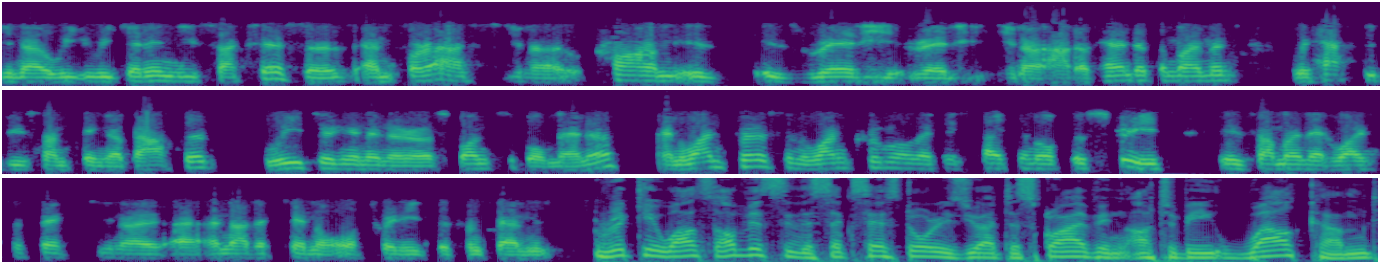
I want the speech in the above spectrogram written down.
you know, we, we get in these successes. And for us, you know, crime is, is really, really, you know, out of hand at the moment. We have to do something about it. We're doing it in a responsible manner. And one person, one criminal that is taken off the street is someone that won't affect, you know, uh, another 10 or 20 different families. Ricky, whilst obviously the success stories you are describing are to be welcomed,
